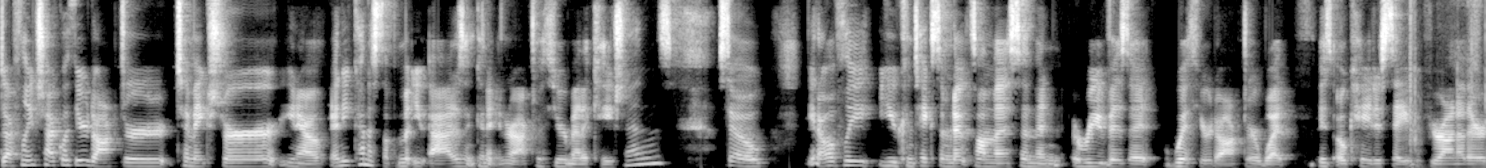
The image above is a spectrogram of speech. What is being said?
Definitely check with your doctor to make sure, you know, any kind of supplement you add isn't going to interact with your medications. So, you know, hopefully you can take some notes on this and then revisit with your doctor what is okay to save if you're on other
